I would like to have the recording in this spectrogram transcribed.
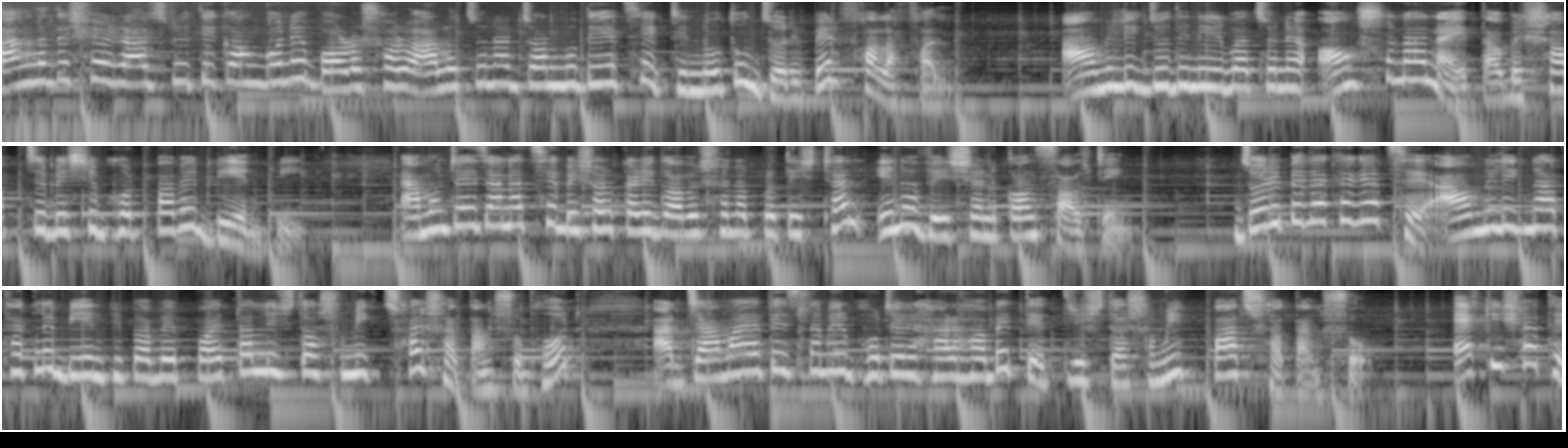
বাংলাদেশের রাজনৈতিক অঙ্গনে বড়সড় আলোচনার জন্ম দিয়েছে একটি নতুন জরিপের ফলাফল। আওয়ামী লীগ যদি নির্বাচনে অংশ না নেয়, তবে সবচেয়ে বেশি ভোট পাবে বিএনপি। এমনটাই জানাচ্ছে বেসরকারি গবেষণা প্রতিষ্ঠান ইনোভেশন কনসাল্টিং জরিপে দেখা গেছে, আওয়ামী লীগ না থাকলে বিএনপি পাবে পঁয়তাল্লিশ দশমিক ছয় শতাংশ ভোট আর জামায়াতে ইসলামের ভোটের হার হবে তেত্রিশ দশমিক পাঁচ শতাংশ। একই সাথে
